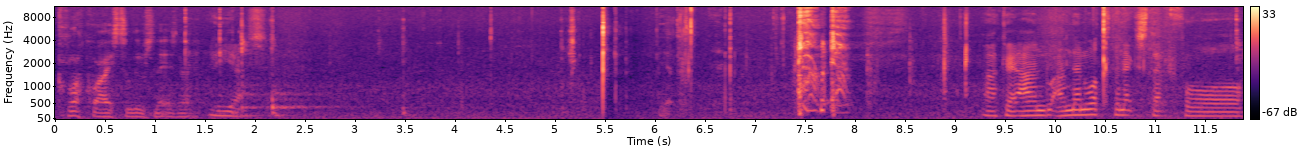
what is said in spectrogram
clockwise to loosen it, isn't it? yes. Okay, and and then what's the next step for?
